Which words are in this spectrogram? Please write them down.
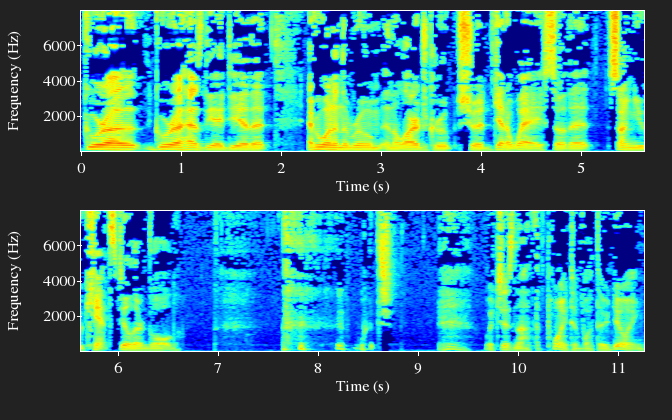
Gura Gura has the idea that everyone in the room in a large group should get away so that Sung Yu can't steal their gold, which which is not the point of what they're doing.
